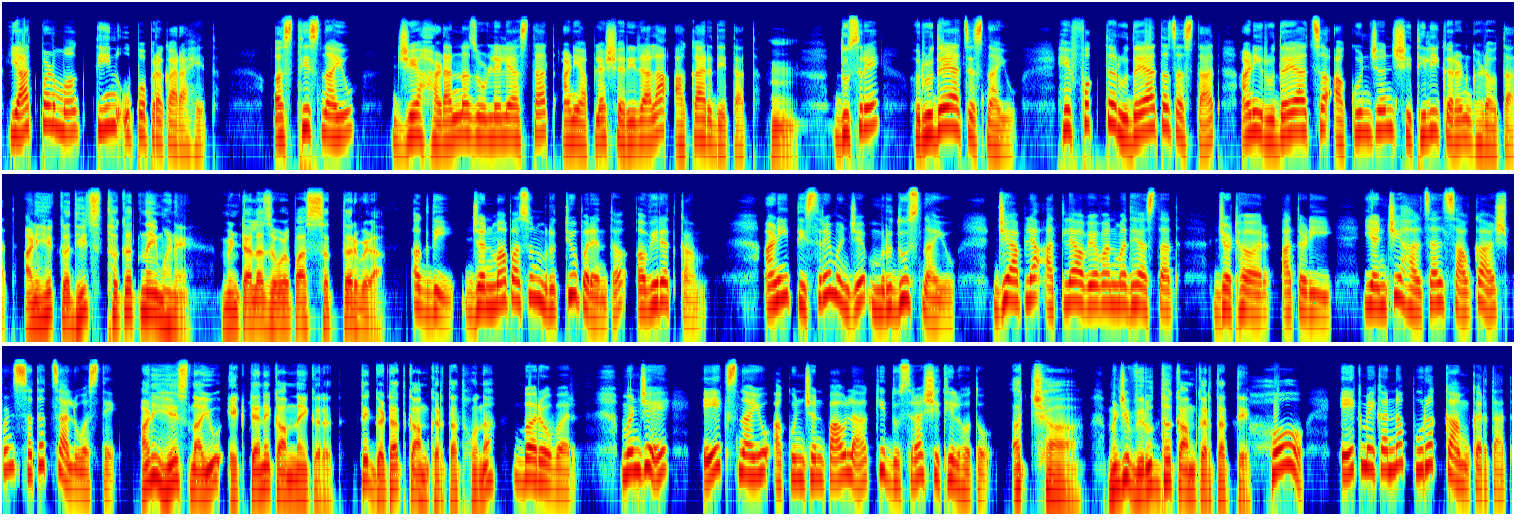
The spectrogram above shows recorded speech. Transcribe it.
यात पण मग तीन उपप्रकार आहेत. अस्थिस्नायू जे हाडांना जोडलेले असतात आणि आपल्या शरीराला आकार देतात. दुसरे हृदयाचे स्नायू हे फक्त हृदयातच असतात आणि हृदयाचं आकुंचन शिथिलीकरण घडवतात. आणि हे कधीच थकत नाही म्हणे. मिनिटाला जवळपास सत्तर वेळा. अगदी जन्मापासून मृत्यूपर्यंत अविरत काम. आणि तिसरे म्हणजे मृदू स्नायू जे आपल्या आतल्या अवयवांमध्ये असतात. जठर आतडी यांची हालचाल सावकाश पण सतत चालू असते. आणि हे स्नायू एकट्याने काम नाही करत ते गटात काम करतात हो ना? बरोबर. म्हणजे एक स्नायू आकुंचन पावला की दुसरा शिथिल होतो. अच्छा म्हणजे विरुद्ध काम करतात ते. हो एकमेकांना पूरक काम करतात.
